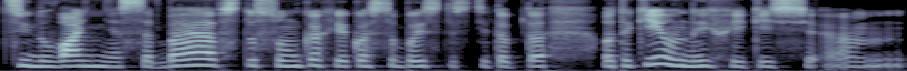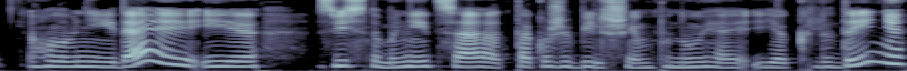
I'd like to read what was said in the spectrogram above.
цінування себе в стосунках як особистості. Тобто, отакі у них якісь е, головні ідеї. і Звісно, мені це також більше імпонує як людині.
